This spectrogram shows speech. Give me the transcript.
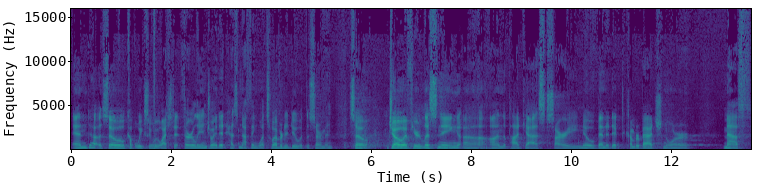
And uh, so a couple weeks ago, we watched it, thoroughly enjoyed it. Has nothing whatsoever to do with the sermon. So, Joe, if you're listening uh, on the podcast, sorry, no Benedict Cumberbatch nor math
